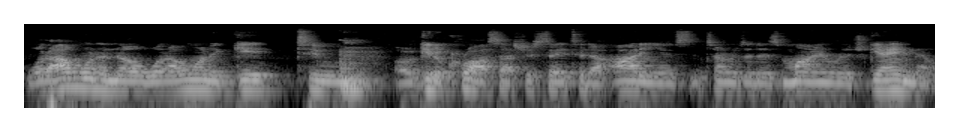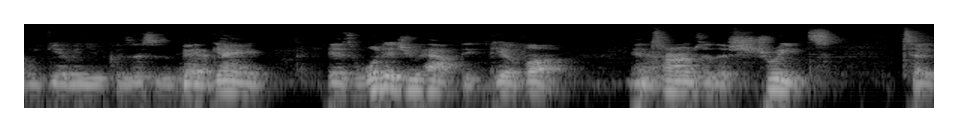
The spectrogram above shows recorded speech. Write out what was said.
what I want to know, what I want to get to, or get across, I should say, to the audience in terms of this mind rich game that we're giving you, because this is a big Yeah. game, is what did you have to give up in Yeah. terms of the streets to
